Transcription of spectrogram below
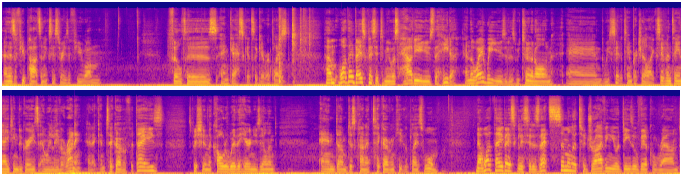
And there's a few parts and accessories, a few um, filters and gaskets that get replaced. Um, what they basically said to me was, how do you use the heater? And the way we use it is we turn it on and we set a temperature like 17, 18 degrees and we leave it running. And it can tick over for days, especially in the colder weather here in New Zealand and um, just kind of tick over and keep the place warm. Now what they basically said is that's similar to driving your diesel vehicle around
